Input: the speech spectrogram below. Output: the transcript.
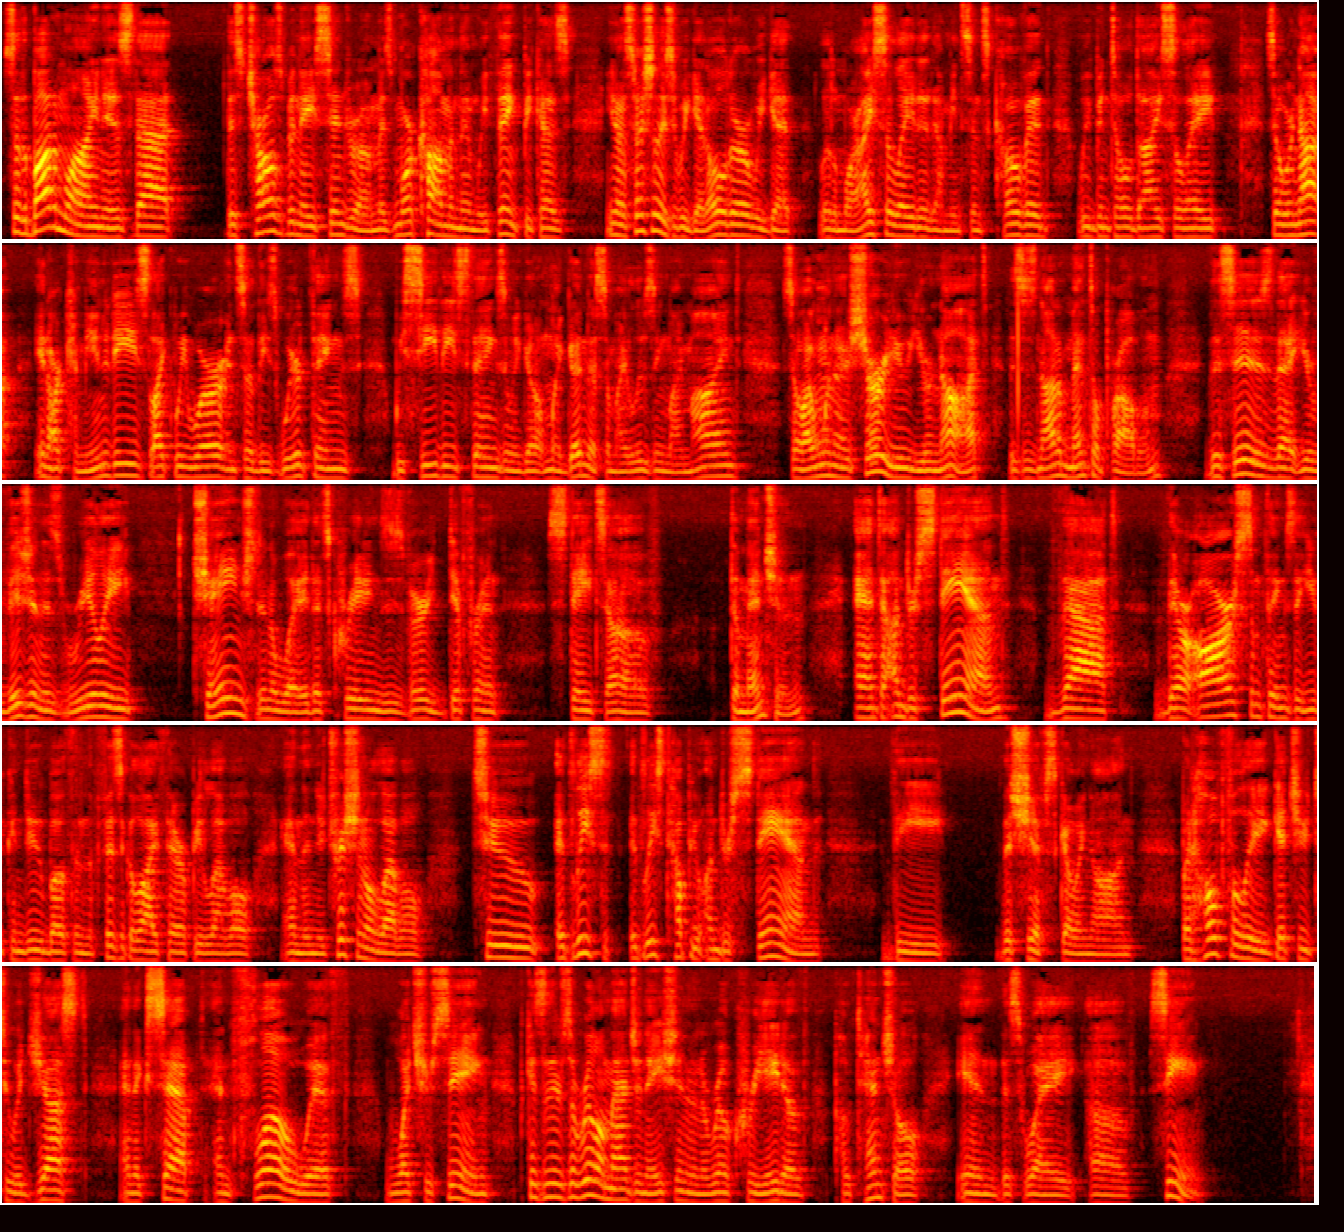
So the bottom line is that this Charles Bonnet syndrome is more common than we think because, you know, especially as we get older, we get a little more isolated. I mean, since COVID, we've been told to isolate. So we're not in our communities like we were. And so these weird things, we see these things and we go, oh my goodness, am I losing my mind? So I want to assure you, you're not. This is not a mental problem. This is that your vision is really changed in a way that's creating these very different states of dimension. And to understand that there are some things that you can do both in the physical eye therapy level and the nutritional level to at least at least help you understand the the shifts going on but hopefully get you to adjust and accept and flow with what you're seeing because there's a real imagination and a real creative potential in this way of seeing.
